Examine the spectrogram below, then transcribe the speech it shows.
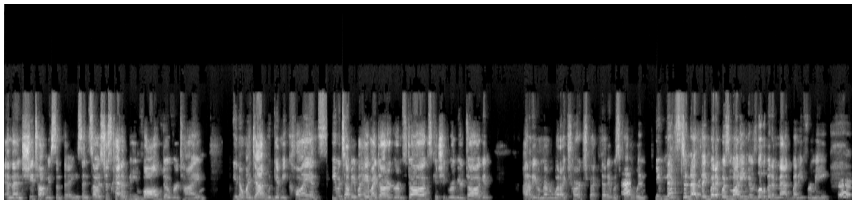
And then she taught me some things. And so it's just kind of evolved over time. You know, my dad would give me clients. He would tell people, hey, my daughter grooms dogs. Can she groom your dog? And I don't even remember what I charged back then. It was probably next to nothing, but it was money. It was a little bit of mad money for me. Sure.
